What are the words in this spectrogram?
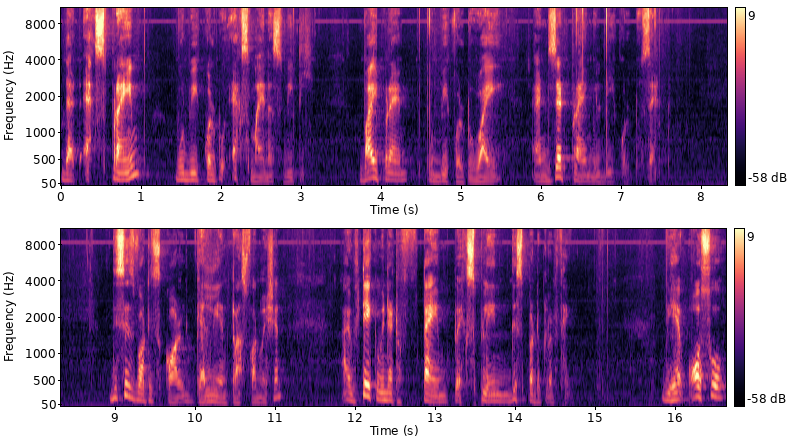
that x prime would be equal to x minus v t, y prime would be equal to y and z prime will be equal to z. This is what is called Galilean transformation. I will take a minute of time to explain this particular thing. We have also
